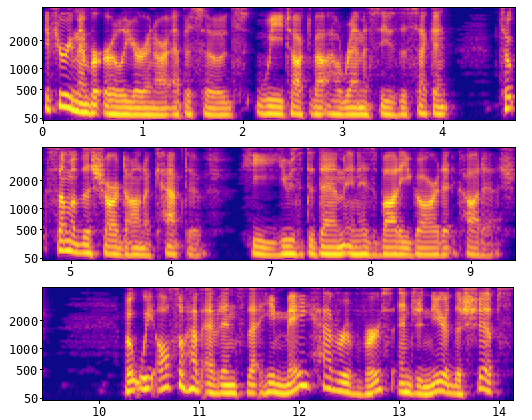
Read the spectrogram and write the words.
If you remember earlier in our episodes, we talked about how Ramesses II took some of the Shardana captive. He used them in his bodyguard at Kadesh. But we also have evidence that he may have reverse engineered the ships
